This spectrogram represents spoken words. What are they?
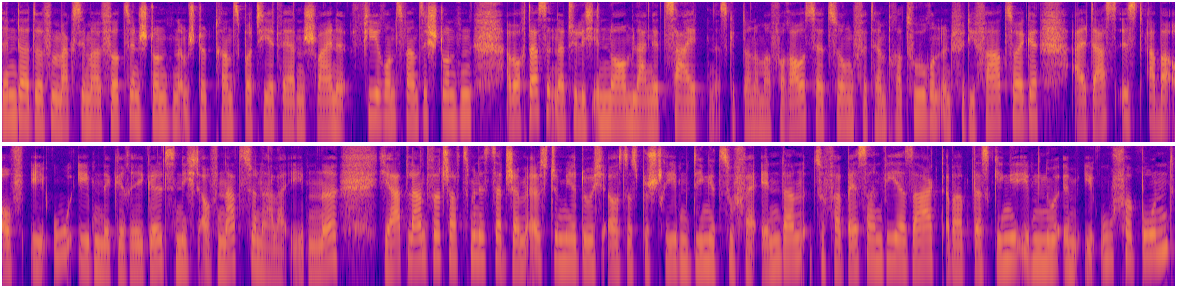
Rinder dürfen maximal 14 Stunden am Stück transportiert werden, Schweine 24 Stunden. Aber auch das sind natürlich enorm lange Zeiten. Es gibt da nochmal Voraussetzungen für Temperaturen und für die Fahrzeuge. All das ist aber auf EU-Ebene geregelt, nicht auf nationaler Ebene. Hier hat Landwirtschaftsminister Cem Özdemir durchaus das Bestreben, Dinge zu verändern, zu verbessern, wie er sagt. Aber das ginge eben nur im EU-Verbund.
